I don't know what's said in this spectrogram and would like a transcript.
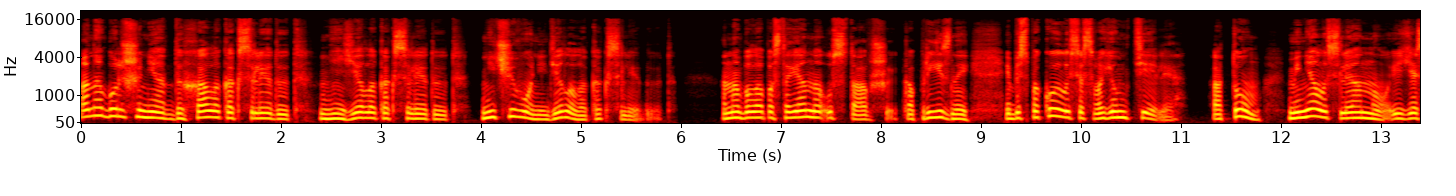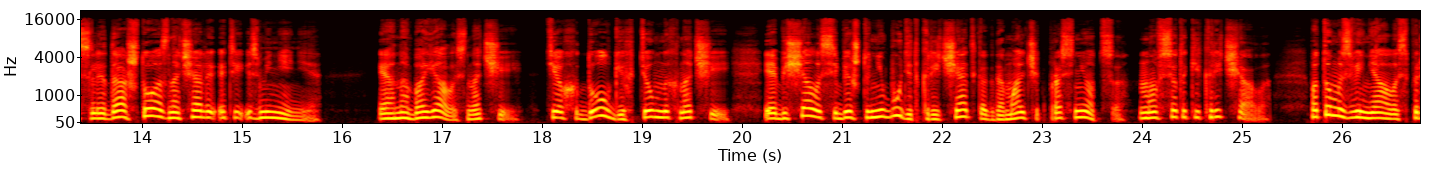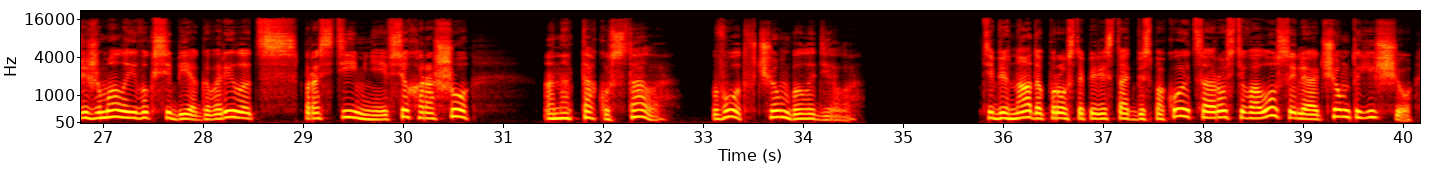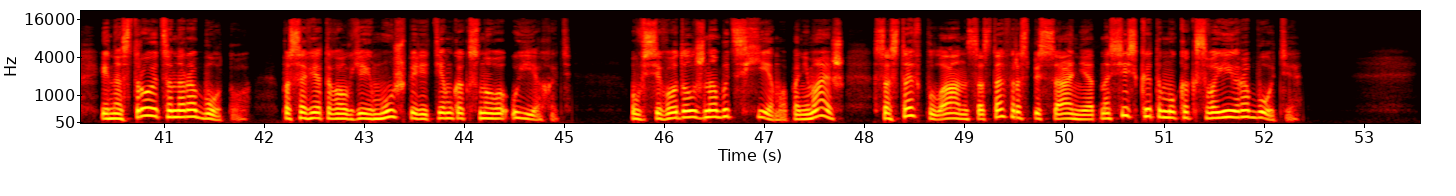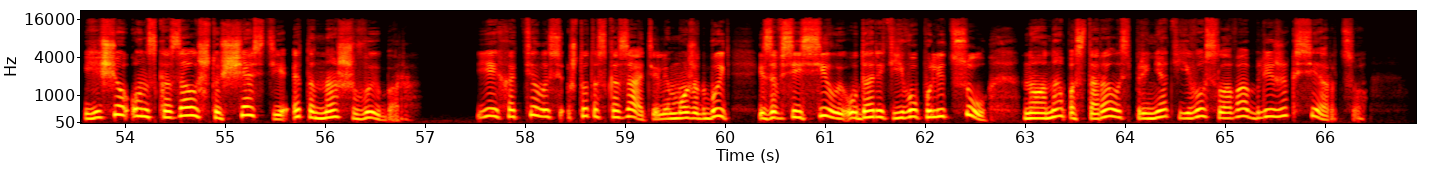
Она больше не отдыхала как следует, не ела как следует, ничего не делала как следует. Она была постоянно уставшей, капризной и беспокоилась о своем теле, о том, менялось ли оно, и если да, что означали эти изменения. И она боялась ночей, тех долгих темных ночей, и обещала себе, что не будет кричать, когда мальчик проснется, но все таки кричала. Потом извинялась, прижимала его к себе, говорила «Тсс, прости меня, и все хорошо». Она так устала. Вот в чем было дело. Тебе надо просто перестать беспокоиться о росте волос или о чем то еще и настроиться на работу», — посоветовал ей муж перед тем, как снова уехать. «У всего должна быть схема, понимаешь? Составь план, составь расписание, относись к этому как к своей работе». Еще он сказал, что счастье — это наш выбор, Ей хотелось что-то сказать или, может быть, изо всей силы ударить его по лицу, но она постаралась принять его слова ближе к сердцу.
